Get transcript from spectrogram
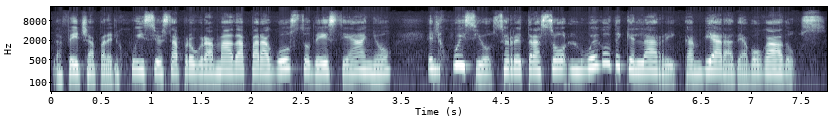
La fecha para el juicio está programada para agosto de este año. El juicio se retrasó luego de que Larry cambiara de abogados.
